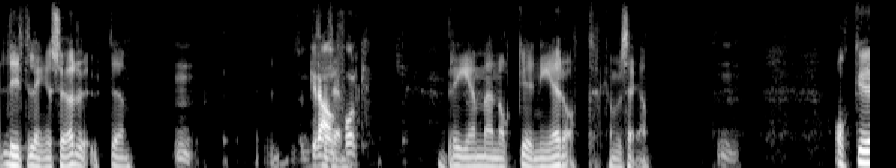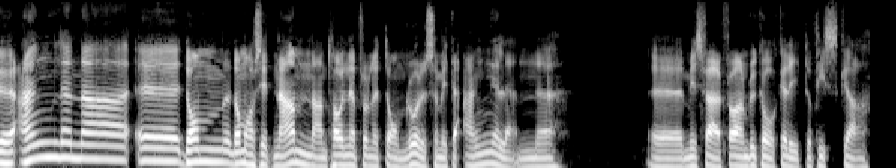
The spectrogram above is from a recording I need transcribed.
lite längre söderut. Så grannfolk. Bremen och neråt kan man säga. Mm. Och eh, anglerna, eh, de, de har sitt namn antagligen från ett område som heter Angelen. Eh, min svärfar brukar åka dit och fiska.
